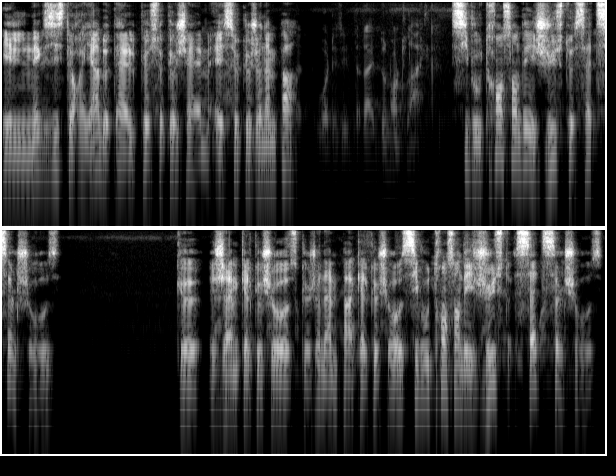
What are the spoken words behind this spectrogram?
il n'existe rien de tel que ce que j'aime et ce que je n'aime pas. Si vous transcendez juste cette seule chose, que j'aime quelque chose, que je n'aime pas quelque chose, si vous transcendez juste cette seule chose,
